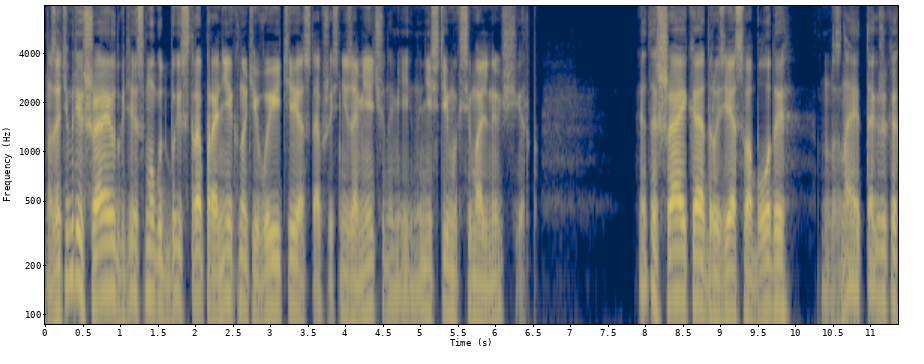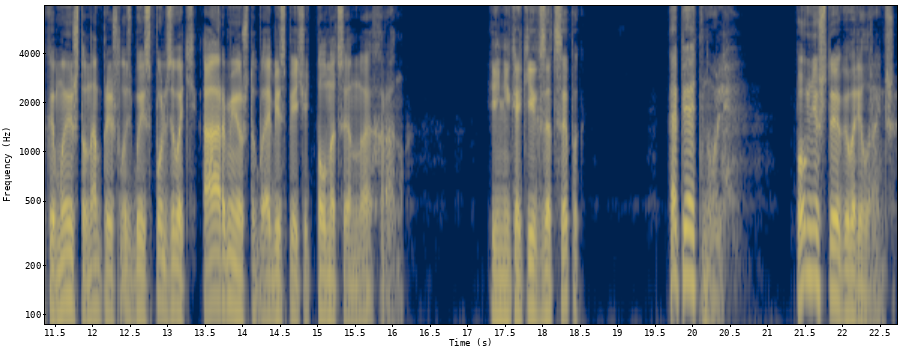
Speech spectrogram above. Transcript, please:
но затем решают, где смогут быстро проникнуть и выйти, оставшись незамеченными, и нанести максимальный ущерб. Эта шайка, друзья свободы, знает так же, как и мы, что нам пришлось бы использовать армию, чтобы обеспечить полноценную охрану. И никаких зацепок? Опять ноль. Помнишь, что я говорил раньше?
